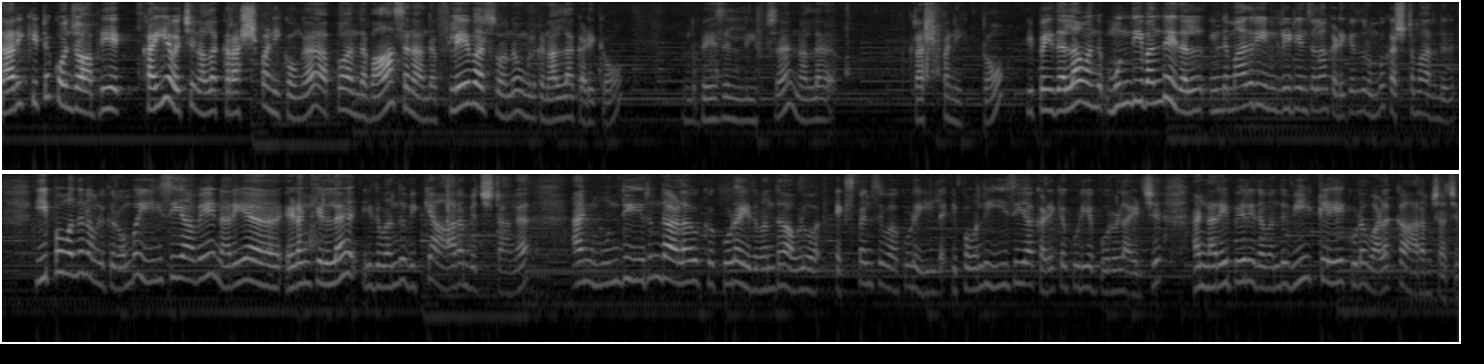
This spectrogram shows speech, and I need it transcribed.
நறுக்கிட்டு கொஞ்சம் அப்படியே கையை வச்சு நல்லா க்ரஷ் பண்ணிக்கோங்க. அப்போ அந்த வாசனை அந்த ஃப்ளேவர்ஸ் வந்து உங்களுக்கு நல்லா கிடைக்கும். இந்த பேசில் லீஃப்ஸை நல்லா க்ரஷ் பண்ணிக்கிட்டோம். இப்போ இதெல்லாம் வந்து முந்தி வந்து இதெல்லாம் இந்த மாதிரி இன்க்ரீடியன்ஸ் எல்லாம் கிடைக்கிறது ரொம்ப கஷ்டமாக இருந்தது. இப்போ வந்து நம்மளுக்கு ரொம்ப ஈஸியாகவே நிறைய இடங்களில் இது வந்து விற்க ஆரம்பிச்சிட்டாங்க. அண்ட் முந்தி இருந்த அளவுக்கு கூட இது வந்து அவ்வளோ எக்ஸ்பென்சிவாக கூட இல்லை. இப்போ வந்து ஈஸியாக கிடைக்கக்கூடிய பொருள் ஆயிடுச்சு. அண்ட் நிறைய பேர் இதை வந்து வீட்டிலேயே கூட வளர்க்க ஆரம்பிச்சாச்சு.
